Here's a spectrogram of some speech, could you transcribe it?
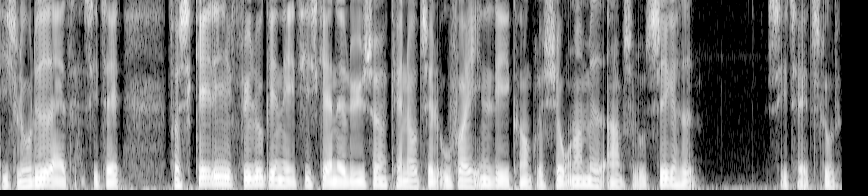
De sluttede, at, citat, forskellige fylogenetiske analyser kan nå til uforenelige konklusioner med absolut sikkerhed. Citat slut.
